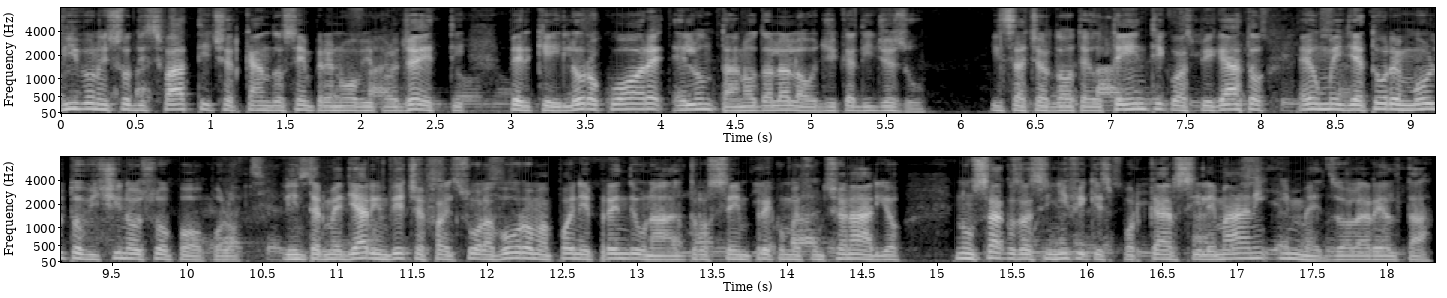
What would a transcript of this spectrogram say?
vivono insoddisfatti cercando sempre nuovi progetti, perché il loro cuore è lontano dalla logica di Gesù. Il sacerdote autentico, ha spiegato, è un mediatore molto vicino al suo popolo. L'intermediario invece fa il suo lavoro ma poi ne prende un altro, sempre come funzionario. Non sa cosa significhi sporcarsi le mani in mezzo alla realtà.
